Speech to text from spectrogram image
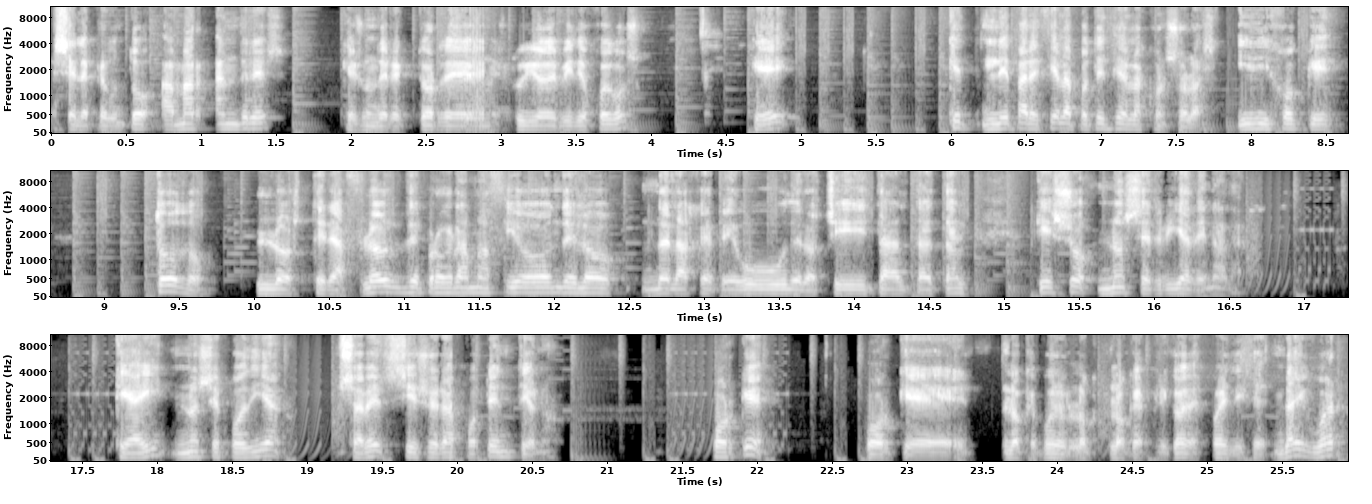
se le preguntó a Marc Andrés, que es un director de un estudio de videojuegos, que qué le parecía la potencia de las consolas. Y dijo que todos los teraflops de programación de, lo, de la GPU, de los chips, tal, tal, tal, que eso no servía de nada. Que ahí no se podía saber si eso era potente o no. ¿Por qué? Porque lo que, pues, lo, que explicó después, dice, da igual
